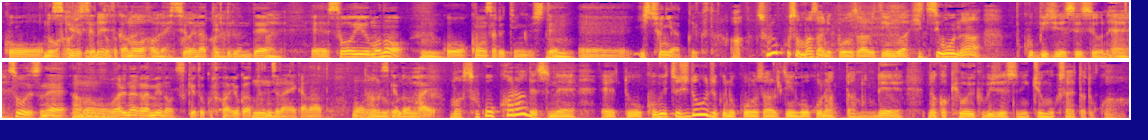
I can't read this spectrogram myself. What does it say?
こう、スキルセットとかノウハウが必要になってくるんで、ええー、そういうものを、こう、コンサルティングして、うん、えー、一緒にやっていくと。あ、それこそまさにコンサルティングが必要なビジネスですよね。そうですね。あの、うん、我ながら目の付けどころは良かったんじゃないかなと思うんですけど、うん、はい。まあそこからですね、えっ、ー、と、個別指導塾のコンサルティングを行ったので、なんか教育ビジネスに注目されたとか。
